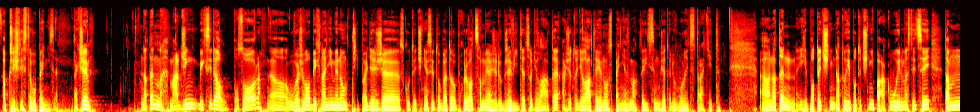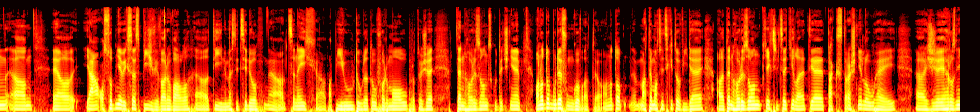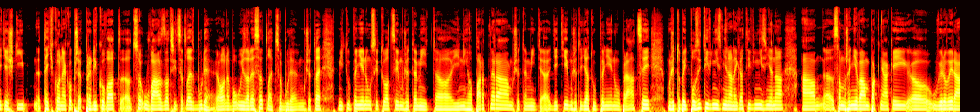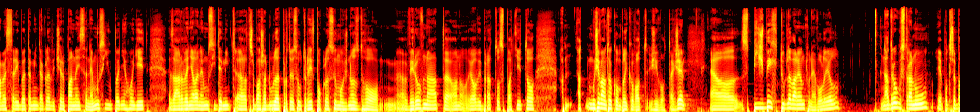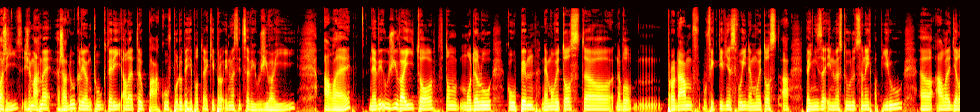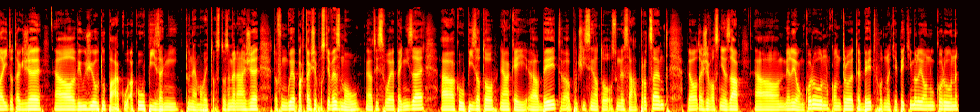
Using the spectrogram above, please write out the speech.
a přišli jste o peníze. Takže na ten margin bych si dal pozor, uvažoval bych na ním jenom v případě, že skutečně si to budete obchodovat sami a že dobře víte, co děláte a že to děláte jenom s penězma, který si můžete dovolit ztratit. Na, ten hypoteční, na tu hypoteční pákovou investici tam já osobně bych se spíš vyvaroval eh, té investici do eh, cených eh, papírů touhletou formou, protože ten horizont skutečně, ono to bude fungovat, jo. ono to matematicky to vyjde, ale ten horizont těch 30 let je tak strašně dlouhý, že je hrozně těžký teď jako predikovat, co u vás za 30 let bude, jo, nebo už za 10 let, co bude. Můžete mít úplně jinou situaci, můžete mít jinýho partnera, můžete mít děti, můžete dělat úplně jinou práci, může to být pozitivní změna, negativní změna a e, samozřejmě vám pak nějaký e, úvěrový rámec, který budete mít takhle vyčerpaný, se nemusí úplně hodit, zároveň ale nemusíte mít e, třeba řadu let, protože jsou trhy v poklesu, možnost ho vyrovnat, ono, jo, vybrat to, splatit to a, a může vám to komplikovat život. Takže spíš bych tuhle variantu nevolil, na druhou stranu je potřeba říct, že máme řadu klientů, který ale tu páku v podobě hypotéky pro investice využívají, ale nevyužívají to v tom modelu koupím nemovitost eh, nebo prodám fiktivně svoji nemovitost a peníze investuju do cených papírů, eh, ale dělají to tak, že eh, využijou tu páku a koupí za ní tu nemovitost. To znamená, že to funguje pak tak, že prostě vezmou ty svoje peníze, koupí za to nějaký byt, půjčí si na to 80%, jo, takže vlastně za milion korun kontrolujete byt v hodnotě 5 milionů korun,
